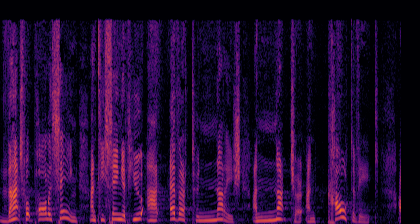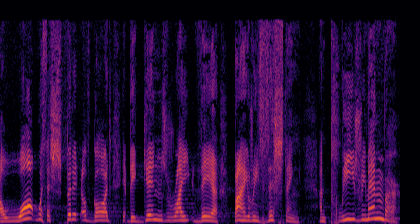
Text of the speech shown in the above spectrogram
That's what Paul is saying. And he's saying if you are ever to nourish and nurture and cultivate a walk with the Spirit of God, it begins right there by resisting. And please remember,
